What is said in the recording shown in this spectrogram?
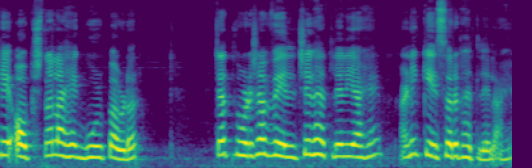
हे ऑप्शनल आहे गूळ पावडर. ह्याच्यात थोड्याशा वेलची घातलेली आहे आणि केसर घातलेला आहे.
